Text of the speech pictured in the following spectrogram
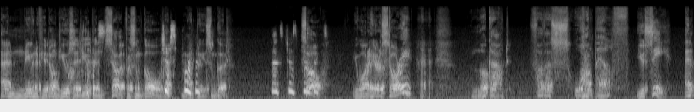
And even if you don't use it, you can sell it for some gold. Just It might do you some good. That's just perfect. So, you want to hear a story? Look out for the swamp elf. You see, an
